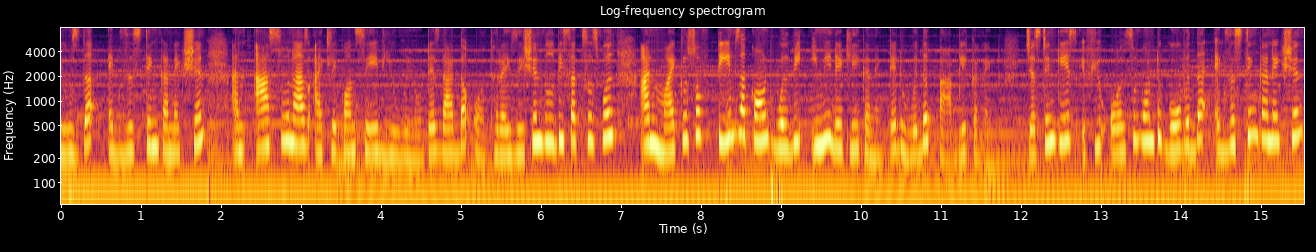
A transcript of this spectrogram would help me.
use the existing connection and as soon as i click on save you will notice that the authorization will be successful and microsoft teams account will be immediately connected with the Pabbly Connect. Just in case if you also want to go with the existing connection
